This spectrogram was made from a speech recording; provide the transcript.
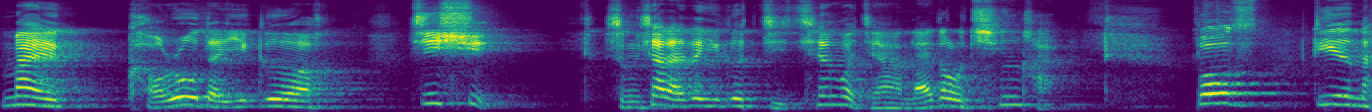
卖烤肉的一个积蓄，省下来的一个几千块钱，来到了青海包子店呢，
